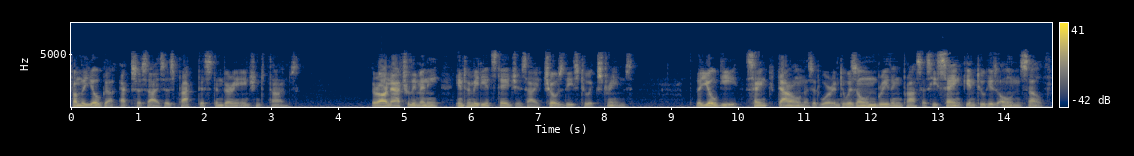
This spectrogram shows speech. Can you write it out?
from the yoga exercises practiced in very ancient times. There are naturally many intermediate stages. I chose these two extremes. The yogi sank down, as it were, into his own breathing process. He sank into his own self.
